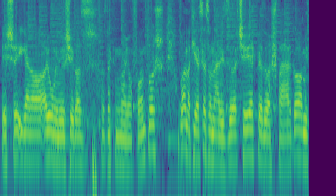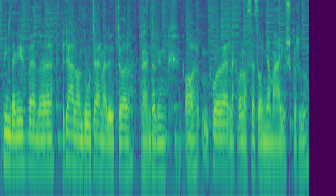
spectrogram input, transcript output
és igen, a, a jó minőség az, az nekünk nagyon fontos. Vannak ilyen szezonális zöldségek, például a spárga, amit minden évben egy állandó termelőtől rendelünk, amikor ennek van a szezonja május körül.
